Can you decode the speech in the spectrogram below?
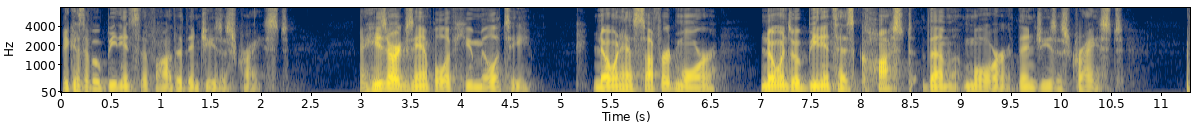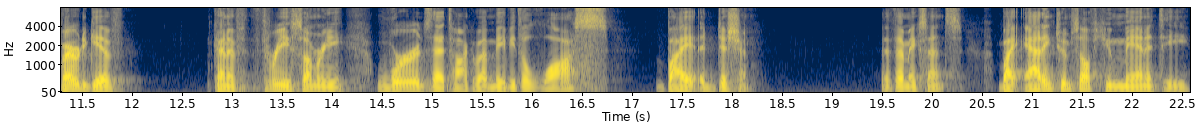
because of obedience to the Father than Jesus Christ. Now, he's our example of humility. No one has suffered more no one's obedience has cost them more than Jesus Christ. If I were to give kind of three summary words that talk about maybe the loss by addition, if that makes sense? By adding to himself humanity,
